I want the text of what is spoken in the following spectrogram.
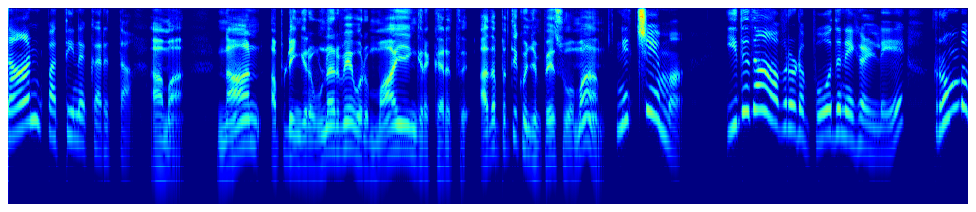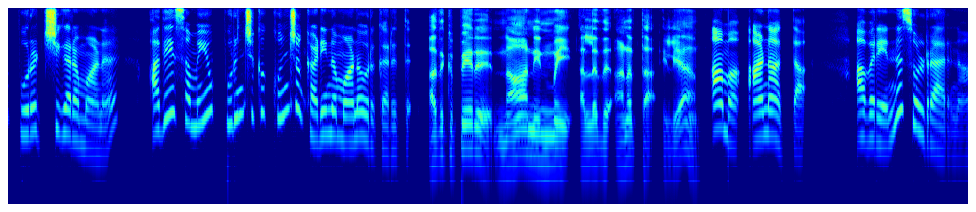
நான் பத்தின கருத்தா? ஆமா நான் அப்படிங்கிற உணர்வே ஒரு மாயைங்கிற கருத்து. அத பத்தி கொஞ்சம் பேசுவோமா? நிச்சயமா. இதுதான் அவரோட போதனைகள்லே ரொம்ப புரட்சிகரமான அதே சமயம் புரிஞ்சுக்க கொஞ்சம் கடினமான ஒரு கருத்து. அதுக்கு பேரு நான் இன்மை அல்லது அனத்தா இல்லையா? ஆமா அனாத்தா. அவர் என்ன சொல்றாருன்னா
